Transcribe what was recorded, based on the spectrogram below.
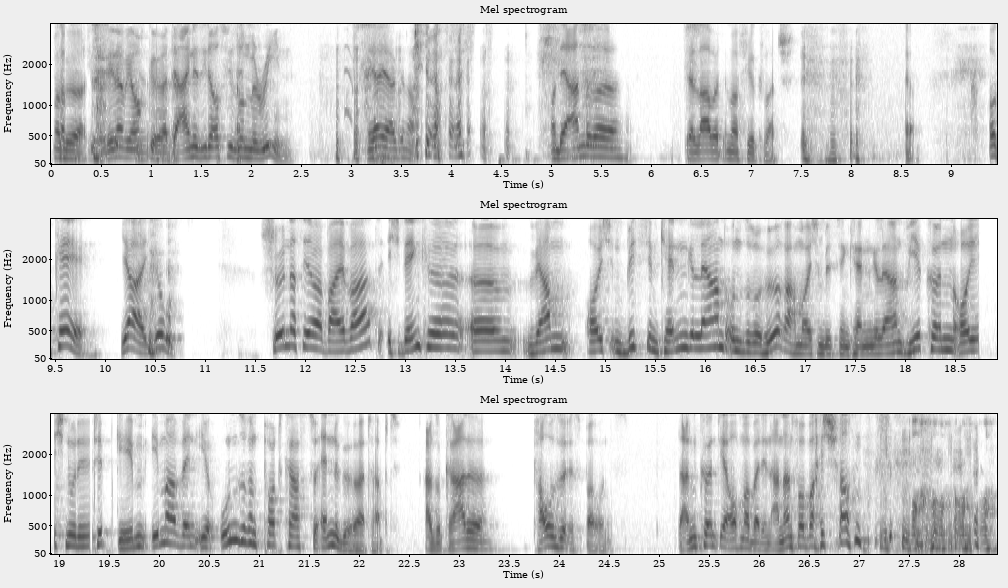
habe ich hab ich auch gehört. Der eine sieht aus wie so ein Marine. Ja, ja, genau. Und der andere der labert immer viel Quatsch. ja. Okay, ja, Jungs. Schön, dass ihr dabei wart. Ich denke, ähm, wir haben euch ein bisschen kennengelernt. Unsere Hörer haben euch ein bisschen kennengelernt. Wir können euch euch nur den Tipp geben, immer wenn ihr unseren Podcast zu Ende gehört habt, also gerade Pause ist bei uns, dann könnt ihr auch mal bei den anderen vorbeischauen. Oh,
